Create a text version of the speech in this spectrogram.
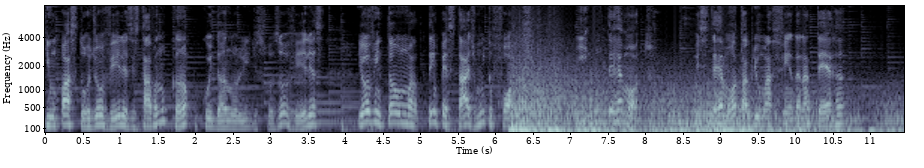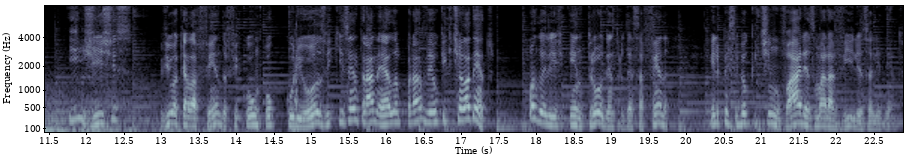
que um pastor de ovelhas estava no campo cuidando ali de suas ovelhas e houve então uma tempestade muito forte e um terremoto. Esse terremoto abriu uma fenda na terra e Giges viu aquela fenda, ficou um pouco curioso e quis entrar nela para ver o que, que tinha lá dentro. Quando ele entrou dentro dessa fenda, ele percebeu que tinham várias maravilhas ali dentro.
